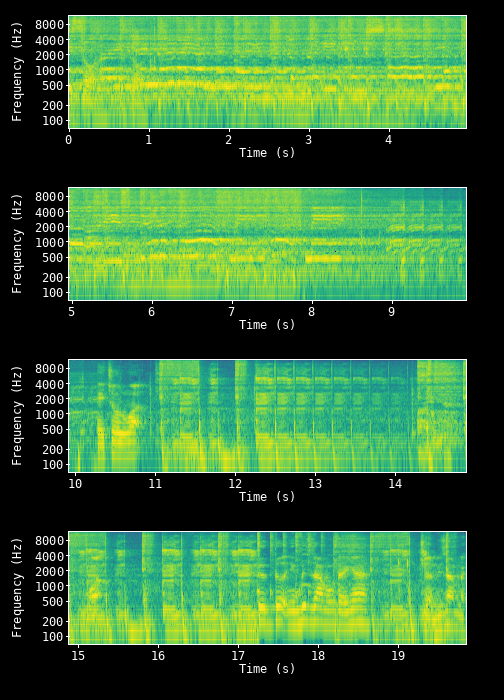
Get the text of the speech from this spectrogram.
echo này echo echo đúng không ạ đúng không ạ tương tự những bit răm cũng thấy nha. Chuyển bit răm này.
